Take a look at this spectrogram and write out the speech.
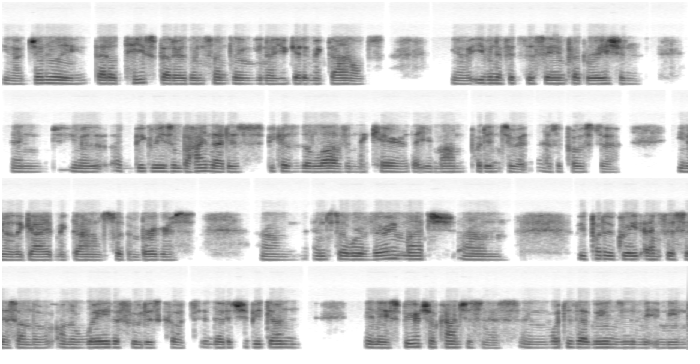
you know, generally that'll taste better than something you know you get at McDonald's. You know, even if it's the same preparation. And you know, a big reason behind that is because of the love and the care that your mom put into it, as opposed to, you know, the guy at McDonald's flipping burgers. Um, and so we're very much um, we put a great emphasis on the on the way the food is cooked, and that it should be done in a spiritual consciousness. And what does that mean? It means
